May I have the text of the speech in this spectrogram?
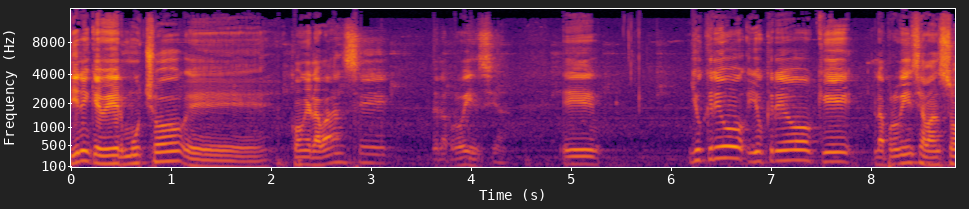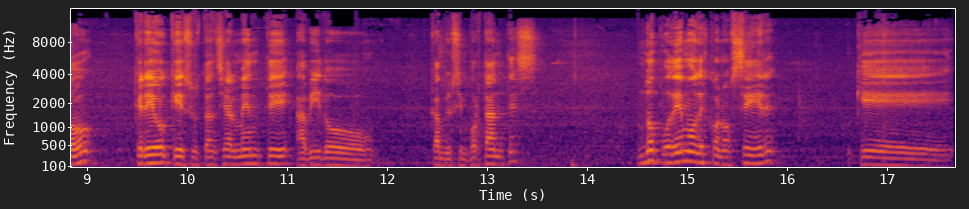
tienen que ver mucho eh, con el avance de la provincia. Eh, yo creo, yo creo que la provincia avanzó, creo que sustancialmente ha habido cambios importantes. No podemos desconocer que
